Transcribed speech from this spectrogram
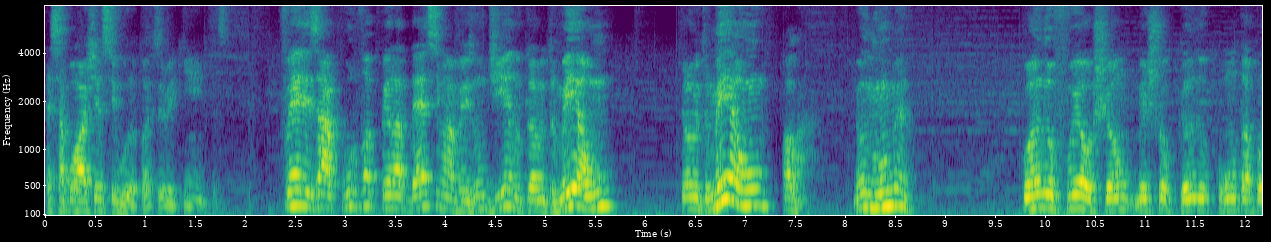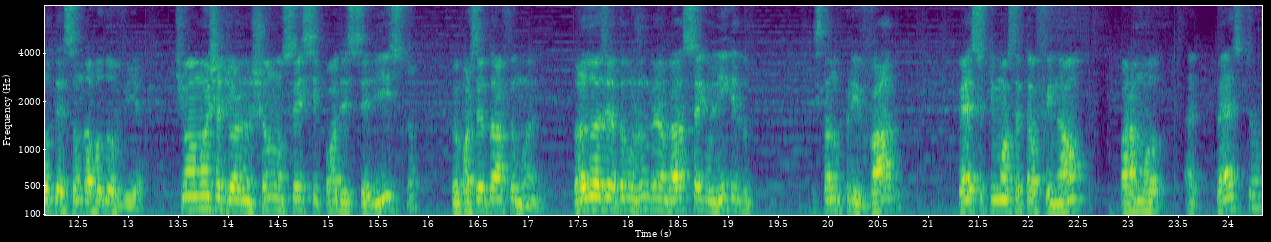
essa borrachinha segura para essa B500. Fui realizar a curva pela décima vez um dia no quilômetro 61. Quilômetro 61. Olha lá. Meu número. Quando fui ao chão me chocando contra a proteção da rodovia. Tinha uma mancha de óleo no chão, não sei se pode ser isso. Meu parceiro estava filmando. Dona Brasil, tamo junto, grande abraço, segue o link, do, está no privado. Peço que mostre até o final para é, peço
